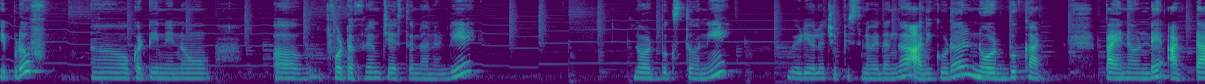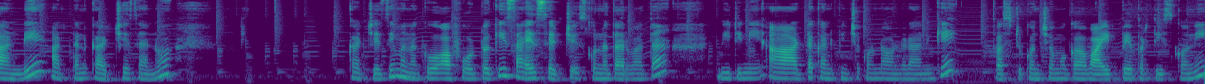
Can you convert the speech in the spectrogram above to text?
ఇప్పుడు ఒకటి నేను ఫోటో ఫ్రేమ్ చేస్తున్నానండి. నోట్బుక్స్తోని వీడియోలో చూపిస్తున్న విధంగా అది కూడా నోట్బుక్ అట్ పైన ఉండే అట్ట అండి. అట్టను కట్ చేశాను. కట్ చేసి మనకు ఆ ఫోటోకి సైజ్ సెట్ చేసుకున్న తర్వాత వీటిని ఆ అట్ట కనిపించకుండా ఉండడానికి ఫస్ట్ కొంచెం ఒక వైట్ పేపర్ తీసుకొని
